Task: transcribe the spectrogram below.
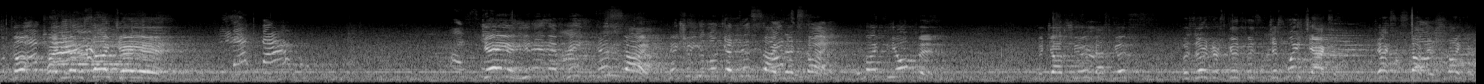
Look up. Try the other side, Jayen. You didn't peek this side. Make sure you look at this side next time. It might be open. Good job, Shuri. That's good. Berserker's good. Just wait, Jackson. Jackson, stop. You're striker.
